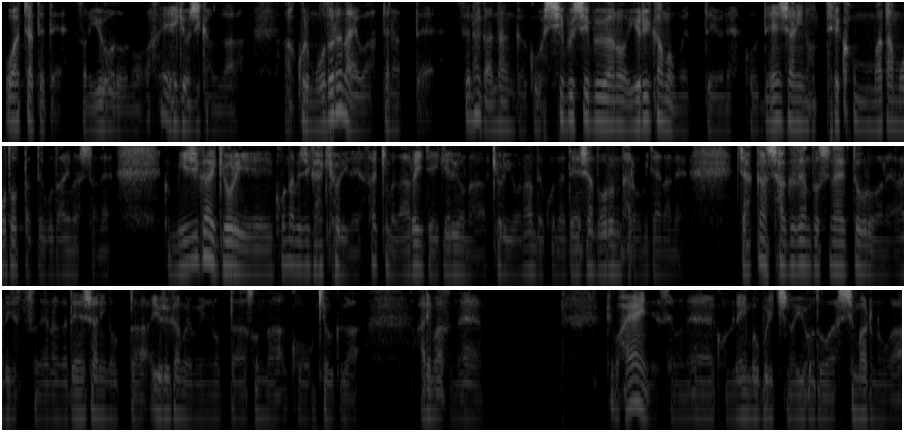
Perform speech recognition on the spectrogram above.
終わっちゃってて、その遊歩道の営業時間が、あ、これ戻れないわってなって、それなんか、なんかこう、しぶしぶあの、ゆりかもめっていうね、こう、電車に乗って、こう、また戻ったってことありましたね。短い距離、こんな短い距離ね、さっきまで歩いていけるような距離をなんでこんな電車乗るんだろうみたいなね、若干釈然としないところがね、ありつつね、なんか電車に乗った、ゆりかもめに乗った、そんな、こう、記憶がありますね。結構早いんですよね。このレインボーブリッジの遊歩道が閉まるのが。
